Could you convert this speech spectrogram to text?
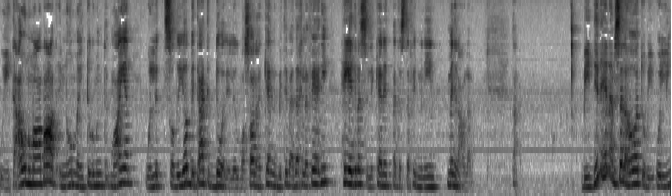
ويتعاونوا مع بعض إن هم ينتجوا منتج معين والاقتصاديات بتاعت الدول اللي المصانع كانت بتبقى داخلة فيها دي هي دي بس اللي كانت بتستفيد منين؟ من العولمة. بيدينا هنا مثال اهوت وبيقول لي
